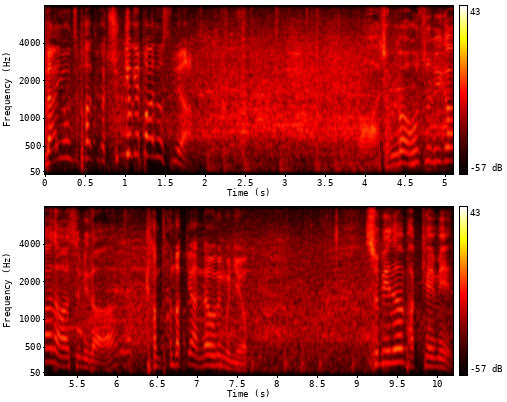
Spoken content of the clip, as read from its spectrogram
라이온즈 파크가 충격에 빠졌습니다. 아 정말 호수비가 나왔습니다. 간판밖에 안 나오는군요. 수비는 박혜민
